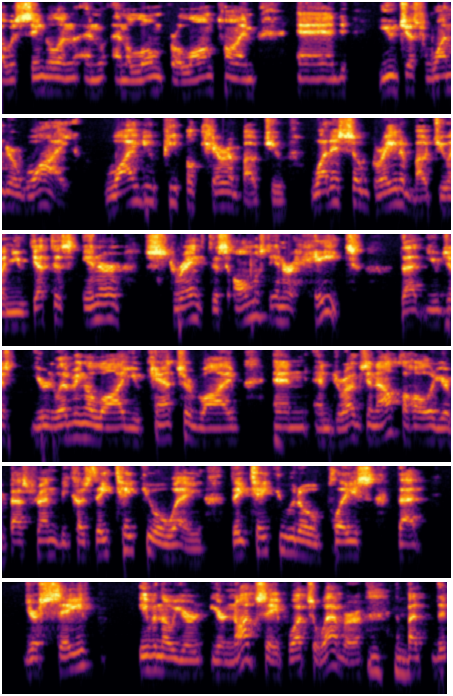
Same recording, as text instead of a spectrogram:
I was single and, and and alone for a long time, and you just wonder why. Why do people care about you? What is so great about you? And you get this inner strength, this almost inner hate that you just you're living a lie you can't survive and and drugs and alcohol are your best friend because they take you away they take you to a place that you're safe even though you're you're not safe whatsoever. Mm-hmm. But the,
